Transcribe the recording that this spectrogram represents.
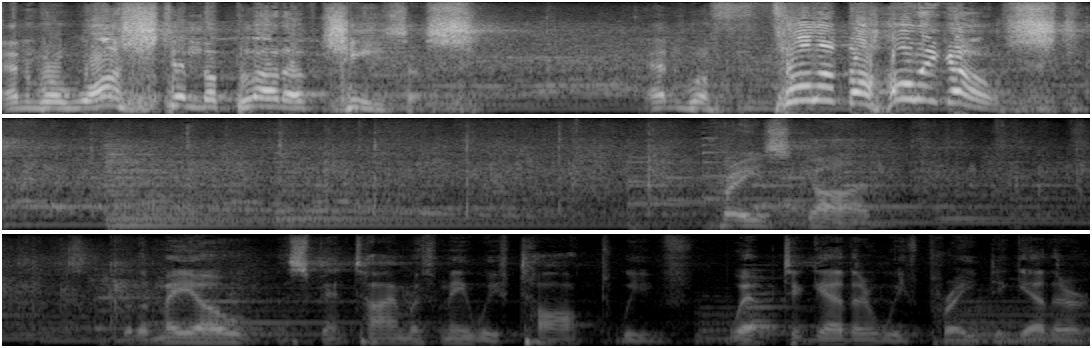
and we're washed in the blood of Jesus, and we're full of the Holy Ghost. Praise God. Brother Mayo has spent time with me. We've talked, we've wept together, we've prayed together.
